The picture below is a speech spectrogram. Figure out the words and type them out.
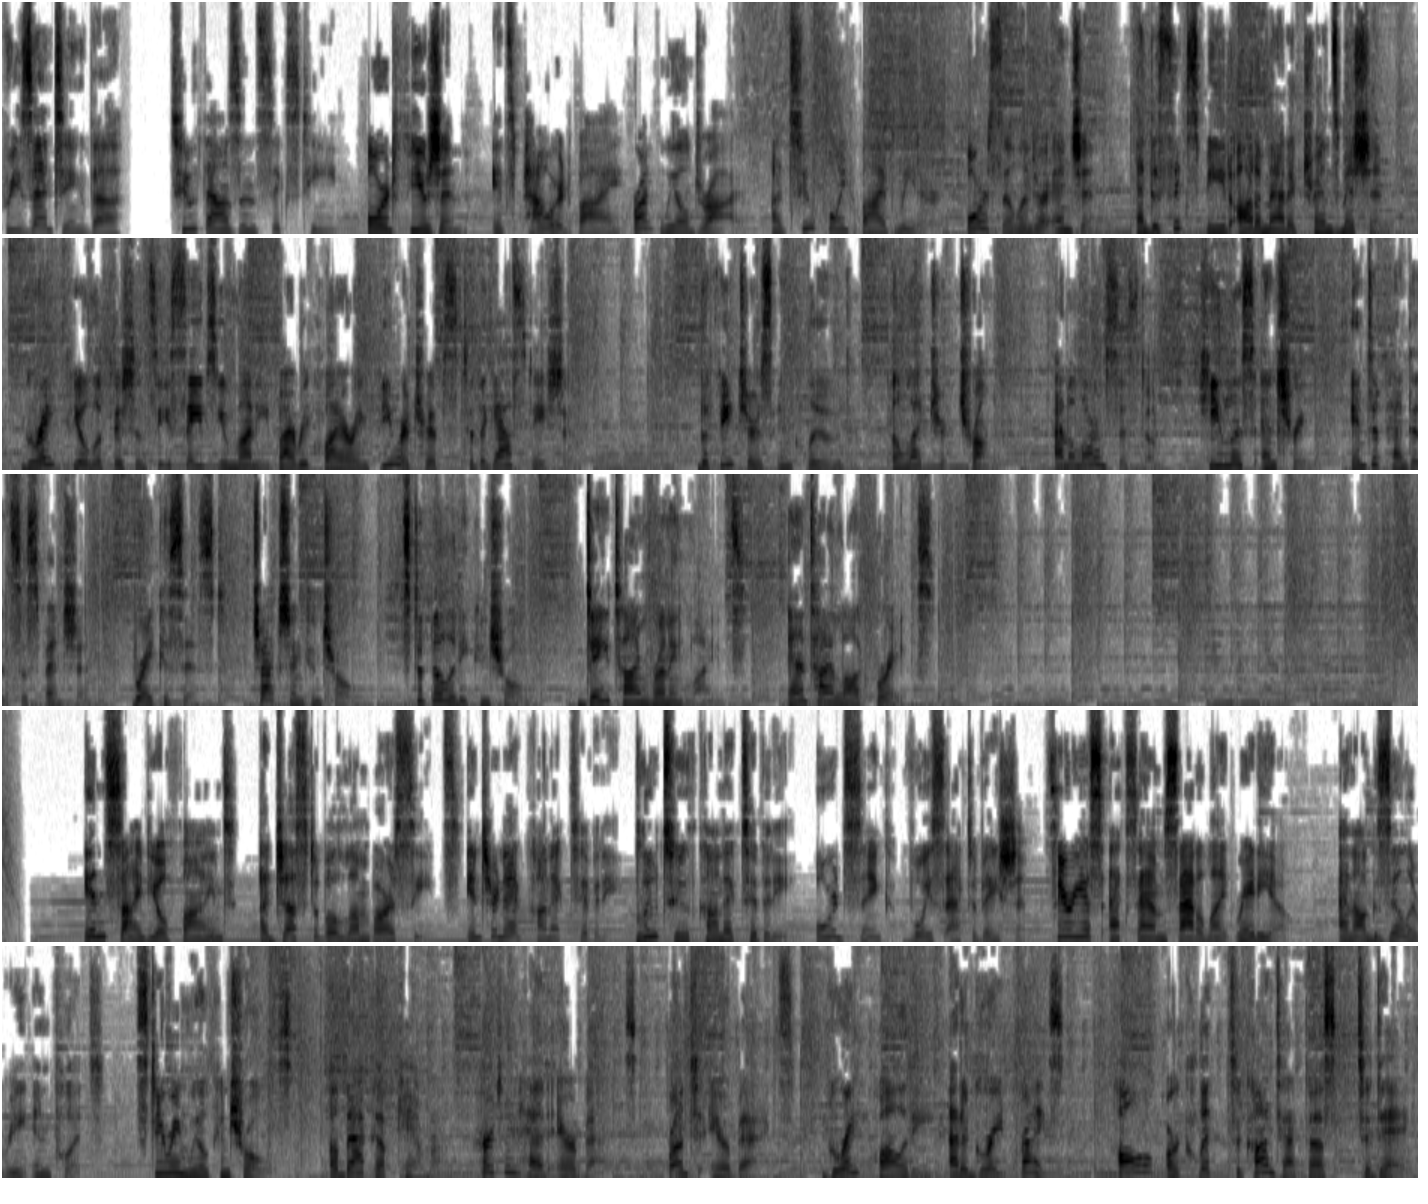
Presenting the 2016 Ford Fusion. It's powered by front-wheel drive, a 2.5-liter four-cylinder engine, and a six-speed automatic transmission. Great fuel efficiency saves you money by requiring fewer trips to the gas station. The features include electric trunk, an alarm system, keyless entry, independent suspension, brake assist, traction control, stability control, daytime running lights, anti-lock brakes. Inside you'll find adjustable lumbar seats, internet connectivity, Bluetooth connectivity, Ford Sync voice activation, Sirius XM satellite radio, an auxiliary input, steering wheel controls, a backup camera, curtain head airbags, front airbags. Great quality at a great price. Call or click to contact us today.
